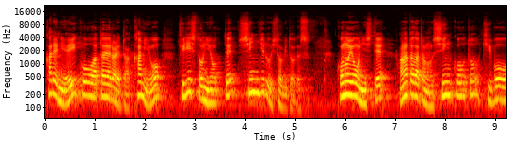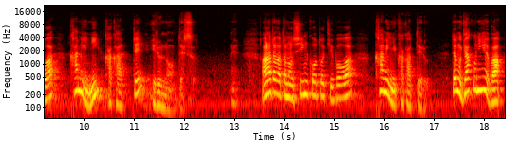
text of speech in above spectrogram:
彼に栄光を与えられた神をキリストによって信じる人々です。このようにしてあなた方の信仰と希望は神にかかっているのです。あなた方の信仰と希望は神にかかっている。でも逆に言えば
